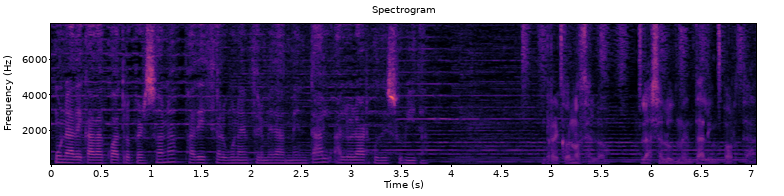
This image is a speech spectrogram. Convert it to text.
Una de cada cuatro personas padece alguna enfermedad mental a lo largo de su vida. Reconócelo, la salud mental importa.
